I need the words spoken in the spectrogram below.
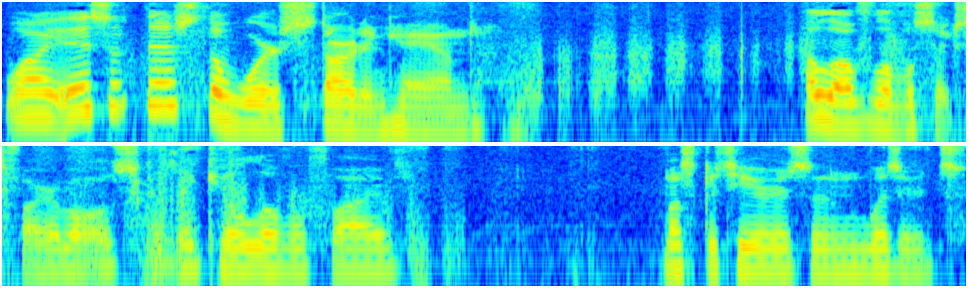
Why isn't this the worst starting hand? I love level 6 fireballs because they kill level 5 musketeers and wizards.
